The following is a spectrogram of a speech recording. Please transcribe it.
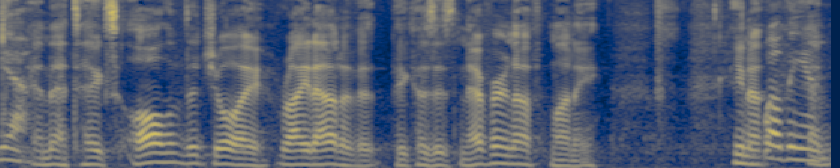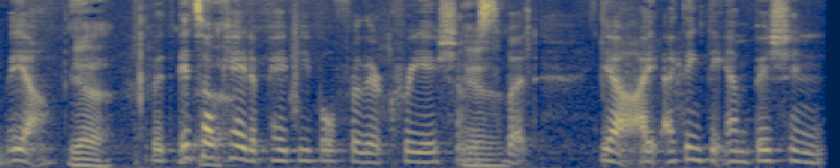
Yeah. And that takes all of the joy right out of it because it's never enough money. you know. Well, the and- yeah, Yeah. but it's okay to pay people for their creations. Yeah. But yeah, I, I think the ambition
